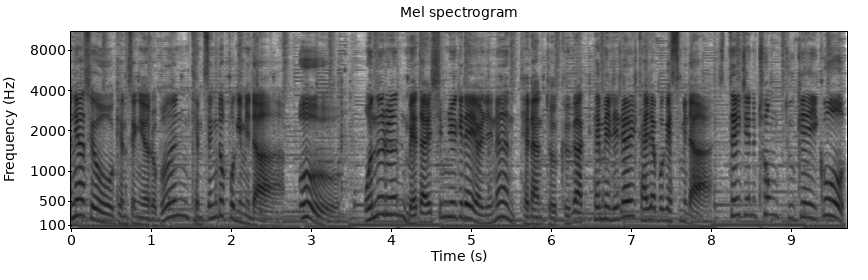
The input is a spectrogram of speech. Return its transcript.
안녕하세요 갬생이 여러분. 갬생돋보기입니다. 우! 오늘은 매달 16일에 열리는 대난투 극악 패밀리를 달려보겠습니다. 스테이지는 총 2개이고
